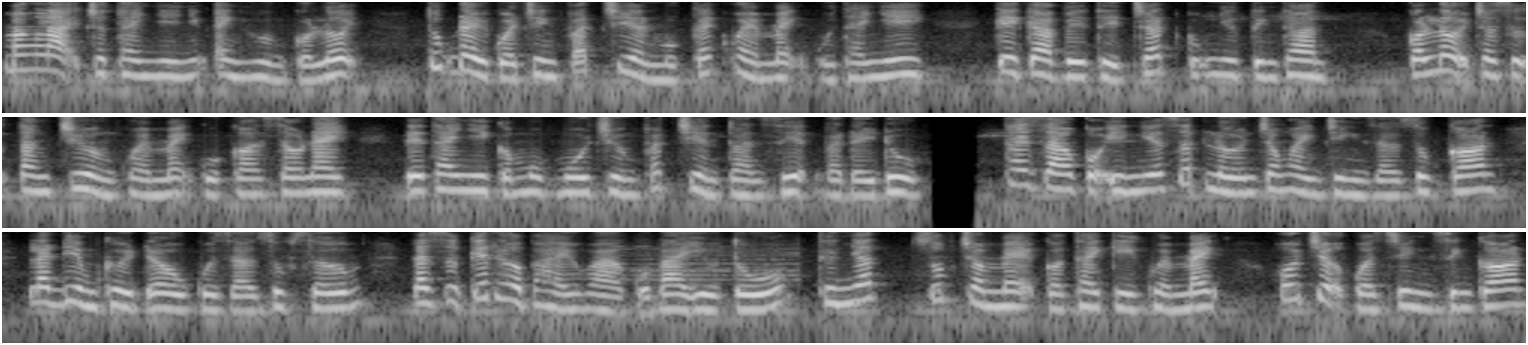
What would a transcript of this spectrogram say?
mang lại cho thai nhi những ảnh hưởng có lợi, thúc đẩy quá trình phát triển một cách khỏe mạnh của thai nhi, kể cả về thể chất cũng như tinh thần có lợi cho sự tăng trưởng khỏe mạnh của con sau này để thai nhi có một môi trường phát triển toàn diện và đầy đủ. Thai giáo có ý nghĩa rất lớn trong hành trình giáo dục con, là điểm khởi đầu của giáo dục sớm, là sự kết hợp hài hòa của ba yếu tố. Thứ nhất, giúp cho mẹ có thai kỳ khỏe mạnh, hỗ trợ quá trình sinh con.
